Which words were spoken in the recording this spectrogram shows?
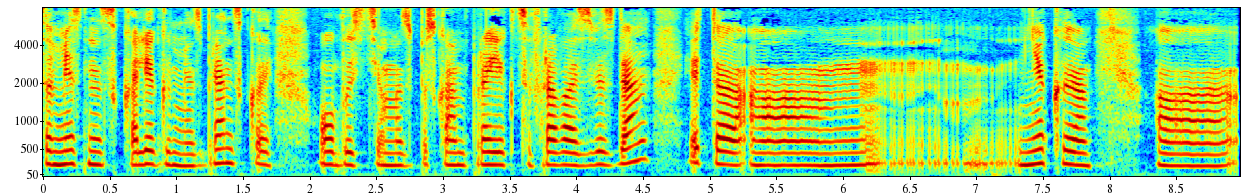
Совместно с коллегами из Брянской области мы запускаем проект «Цифровая звезда». Это э, некая э,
